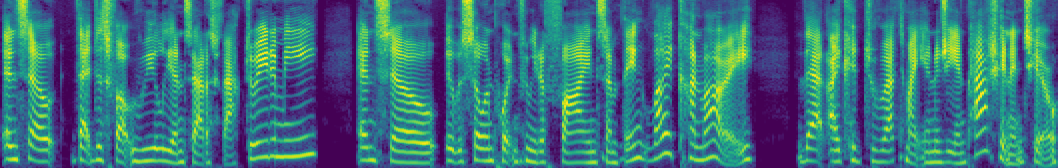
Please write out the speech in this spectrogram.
And so that just felt really unsatisfactory to me. And so it was so important for me to find mm-hmm. something like KonMari that I could direct my energy and passion into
